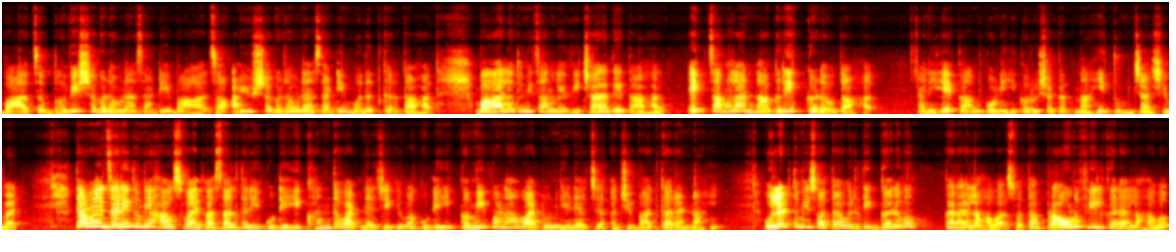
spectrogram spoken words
बाळाचं भविष्य घडवण्यासाठी बाळाचा आयुष्य घडवण्यासाठी मदत करता आहात. बाळाला तुम्ही चांगले विचार देत आहात. एक चांगला नागरिक घडवता आहात. आणि हे काम कोणीही करू शकत नाही तुमच्याशिवाय. त्यामुळे जरी तुम्ही हाऊसवाईफ असाल तरी कुठेही खंत वाटण्याचे किंवा कुठेही कमीपणा वाटून घेण्याचे अजिबात कारण नाही. उलट तुम्ही स्वतःवरती गर्व करायला हवा स्वतः प्राऊड फील करायला हवं.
